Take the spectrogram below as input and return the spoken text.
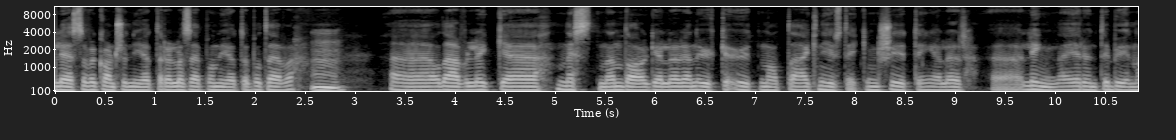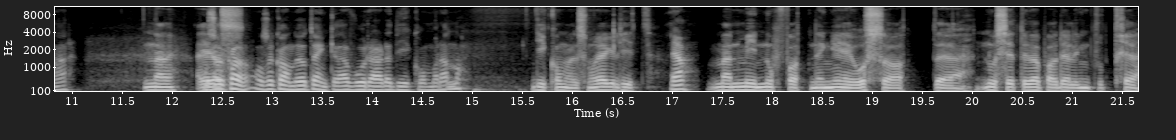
leser vel kanskje nyheter eller ser på nyheter på TV. Mm. Eh, og det er vel ikke nesten en dag eller en uke uten at det er knivstikking, skyting eller eh, lignende rundt i byen her. Nei, Og så kan, kan du jo tenke deg hvor er det de kommer hen, da. de kommer jo som regel hit. Ja. Men min oppfatning er jo også at eh, nå sitter vi på avdeling 3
